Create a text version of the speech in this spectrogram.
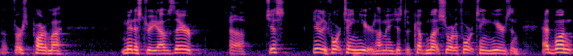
the first part of my ministry. I was there uh, just nearly 14 years. I mean, just a couple months short of 14 years. And had one,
